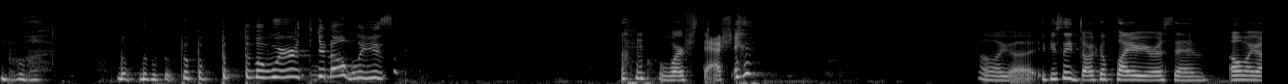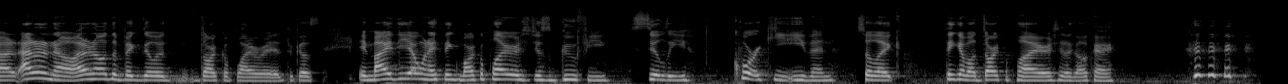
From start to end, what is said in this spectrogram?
Where are the anomalies? Wharf stash. oh my god. If you say dark Darkiplier, you're a sim. Oh my god. I don't know. I don't know what the big deal with dark Darkiplier is because in my idea, when I think Markiplier is just goofy, silly, quirky even. So like, think about Darkiplier, you're like, okay.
